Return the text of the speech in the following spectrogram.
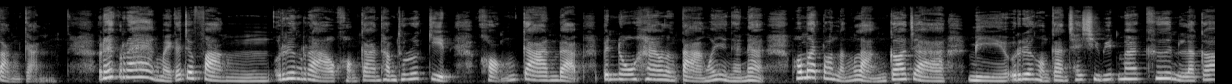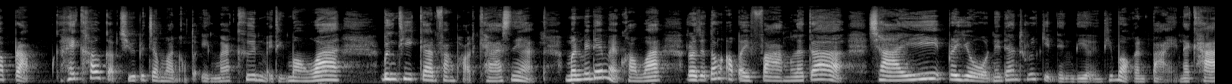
ฟังกัน แรกๆใหม่ก็จะฟังเรื่องราวของการทำธุรกิจของการแบบเป็นโน้ตฮาวต่างๆ ว่าอย่างนั้นน่ะเพราะมาตอนหลังๆก็จะมีเรื่องของการใช้ชีวิตมากขึ้นแล้วก็ปรับ ให้เข้ากับชีวิตประจำวันของตัวเองมากขึ้น หมายถึงมองว่าบางทีการฟังพอดแคสต์เนี่ยมันไม่ได้หมายความว่าเราจะต้องเอาไปฟังแล้วก็ใช้ประโยชน์ในด้านธุรกิจอย่างเดียวอย่างที่บอกกันไปนะคะ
